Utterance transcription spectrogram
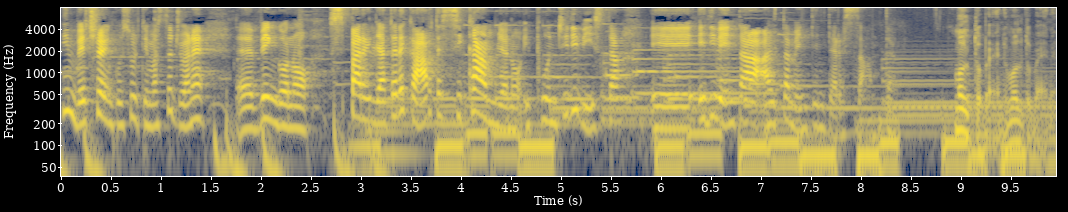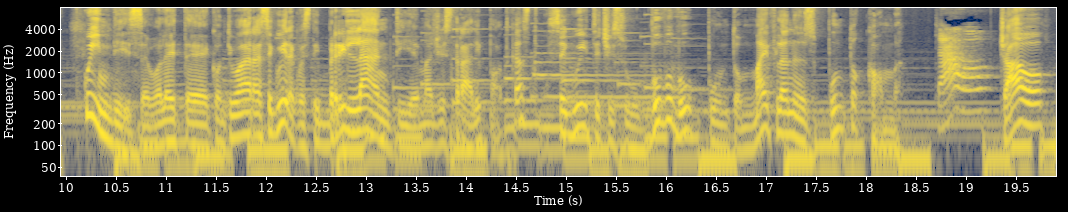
Invece in quest'ultima stagione eh, vengono sparigliate le carte, si cambiano i punti di vista e, e diventa altamente interessante. Molto bene, molto bene. Quindi, se volete continuare a seguire questi brillanti e magistrali podcast, seguiteci su www.myflaneuse.com. Ciao! Ciao!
